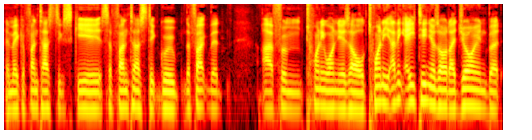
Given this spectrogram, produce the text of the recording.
they make a fantastic ski. It's a fantastic group. The fact that uh, from 21 years old, 20, I think 18 years old, I joined, but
